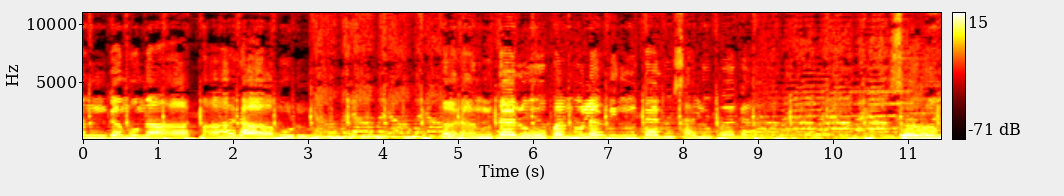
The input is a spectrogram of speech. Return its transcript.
అంతరంగమున అనంత రూపముల వింతలు సలుపగా. సోమ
